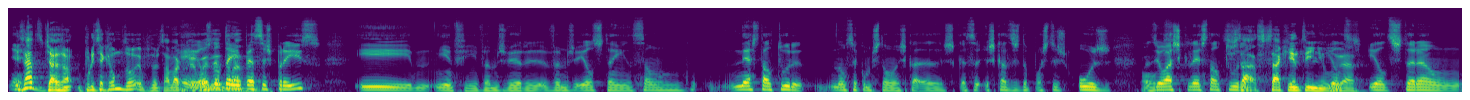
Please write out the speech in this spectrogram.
Exato, já, por isso é que ele mudou. Eu estava a É, eles não têm peças para isso e, e, enfim, vamos ver, vamos, eles têm, são, nesta altura, não sei como estão as, as, as casas de apostas hoje, mas eu acho que nesta altura Está, está quentinho o lugar. eles, eles estarão,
